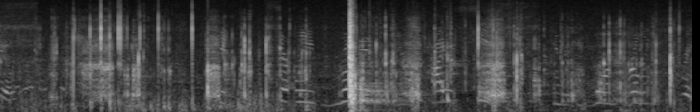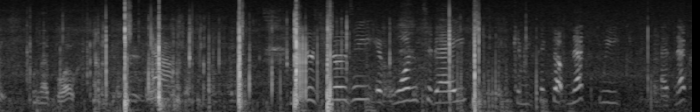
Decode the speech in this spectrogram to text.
you. It certainly ruined your entire season in this one early race. Wouldn't that blow? Yeah. Jersey, if won today, can be picked up next week at next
